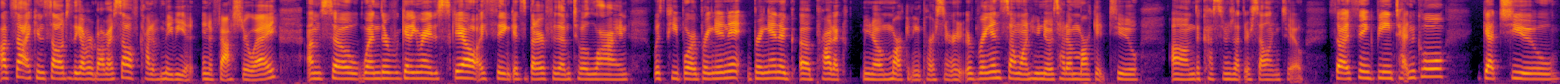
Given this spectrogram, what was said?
outside. I can sell it to the government by myself, kind of maybe in a faster way. Um, so when they're getting ready to scale, I think it's better for them to align with people or bring in it, bring in a, a product, you know, marketing person or, or, bring in someone who knows how to market to um, the customers that they're selling to. So I think being technical gets you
